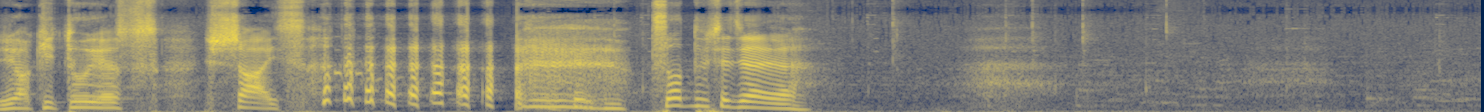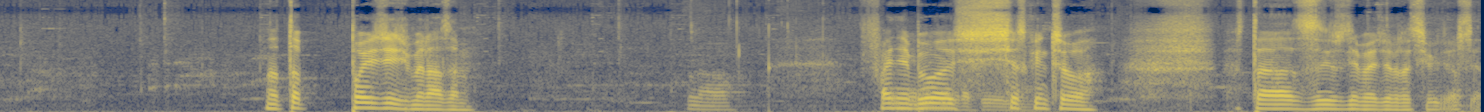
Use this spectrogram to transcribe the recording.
Jaki tu jest szajs. Co tu się dzieje? No to pojeździliśmy razem. No. Fajnie Nie było, będzie wracali. się skończyło. Teraz już nie będzie widocznie.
